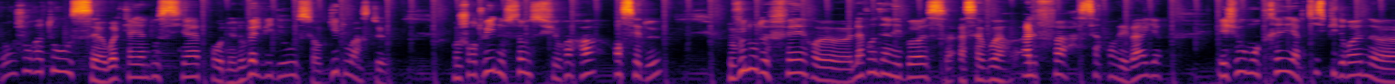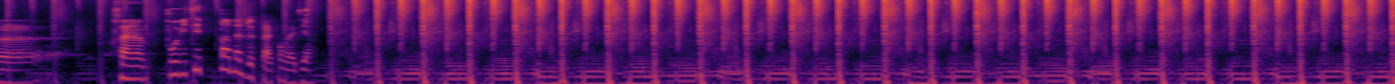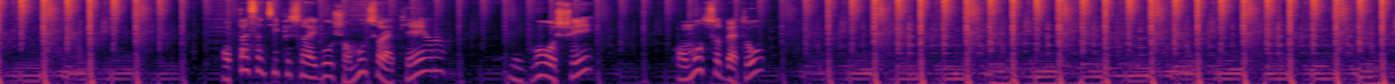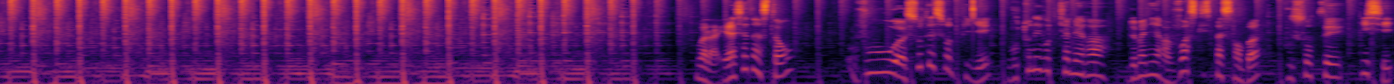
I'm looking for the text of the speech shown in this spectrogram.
Bonjour à tous, Walkerian Doucia pour une nouvelle vidéo sur Guild Wars 2. Aujourd'hui nous sommes sur Ara en C2. Nous venons de faire euh, l'avant-dernier boss, à savoir Alpha Serpent des Vagues, et je vais vous montrer un petit speedrun, euh, enfin pour éviter pas mal de packs on va dire. On passe un petit peu sur la gauche, on monte sur la pierre, le gros rocher, on monte sur le bateau. Voilà, et à cet instant, vous euh, sautez sur le pilier, vous tournez votre caméra de manière à voir ce qui se passe en bas, vous sautez ici,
